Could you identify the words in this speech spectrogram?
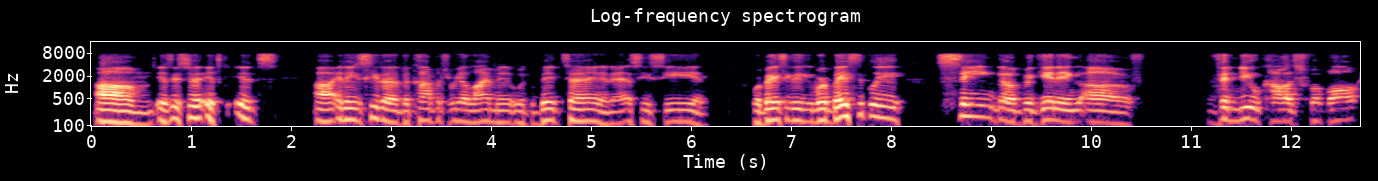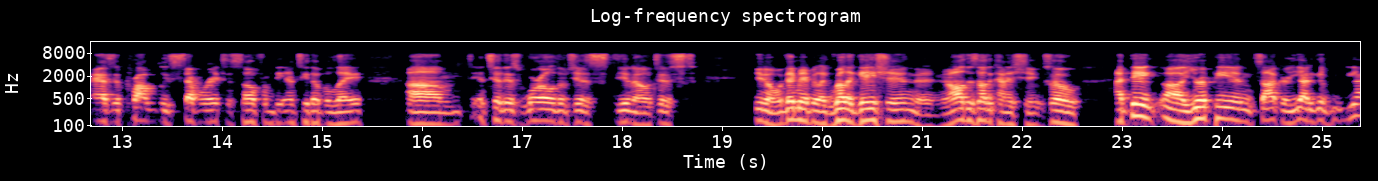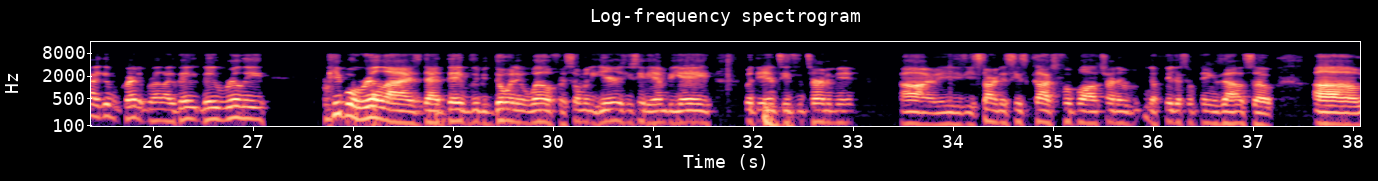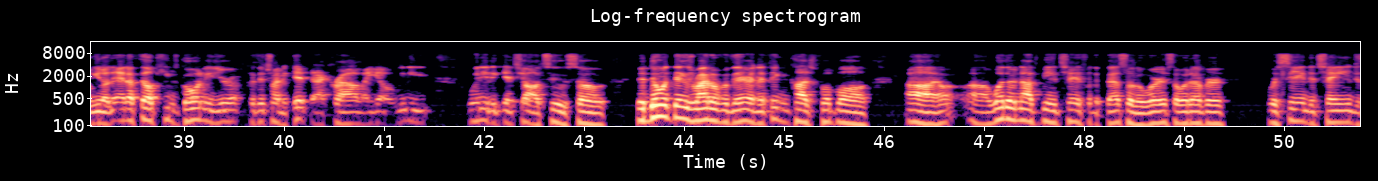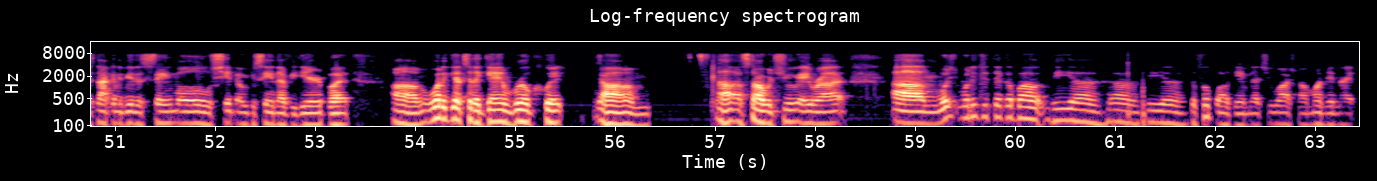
um, it's it's it's it's uh, and then you see the the conference realignment with the Big Ten and the SEC, and we're basically we're basically seeing the beginning of the new college football as it probably separates itself from the NCAA um, into this world of just you know just you know they may be like relegation and all this other kind of shit. So I think uh, European soccer you got to give you got to give them credit, bro. Like they they really people realize that they've been doing it well for so many years. You see the NBA with the in-season tournament. Uh, you're starting to see some college football trying to you know figure some things out. So um, you know the NFL keeps going to Europe because they're trying to get that crowd. Like yo, we need we need to get y'all too. So they're doing things right over there. And I think in college football, uh, uh, whether or not it's being changed for the best or the worst or whatever, we're seeing the change. It's not going to be the same old shit that we've been seeing every year. But um, I want to get to the game real quick. Um, I'll start with you, A Rod. Um, what, what did you think about the uh, uh, the uh, the football game that you watched on Monday night?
